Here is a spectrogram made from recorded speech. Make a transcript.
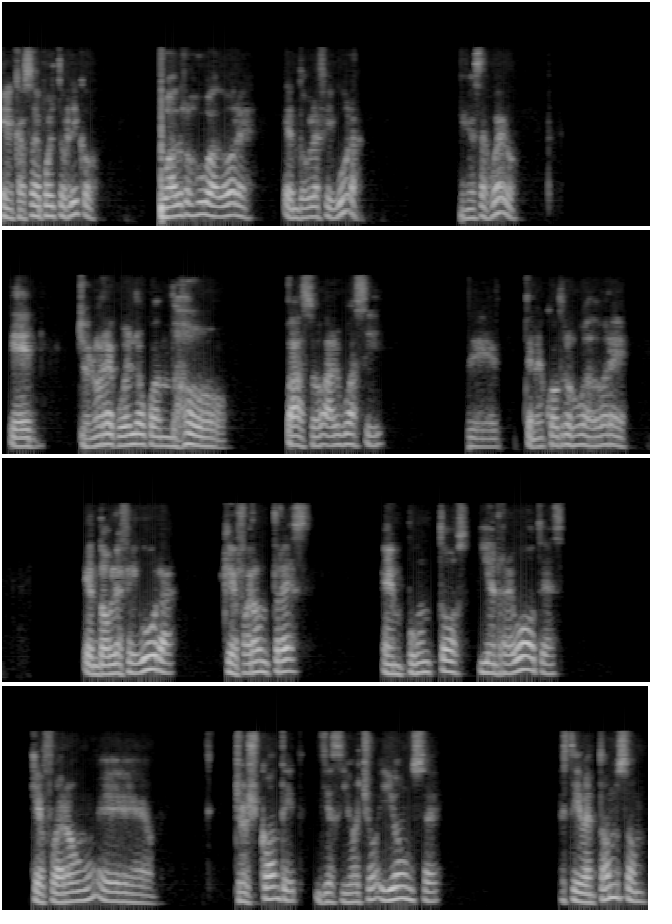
En el caso de Puerto Rico, cuatro jugadores en doble figura en ese juego. yo no recuerdo cuando pasó algo así, de tener cuatro jugadores en doble figura, que fueron tres en puntos y en rebotes, que fueron Josh Condit, 18 y 11. Steven Thompson,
